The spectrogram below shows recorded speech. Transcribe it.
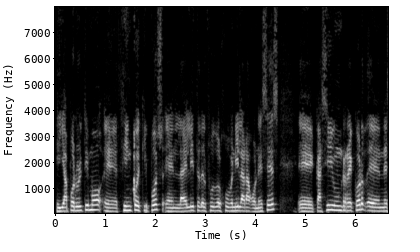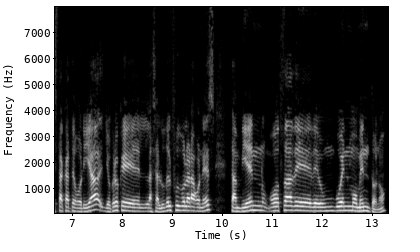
Y ya por último, eh, cinco equipos en la élite del fútbol juvenil aragoneses, eh, casi un récord en esta categoría. Yo creo que la salud del fútbol aragonés también goza de, un buen momento, ¿no?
